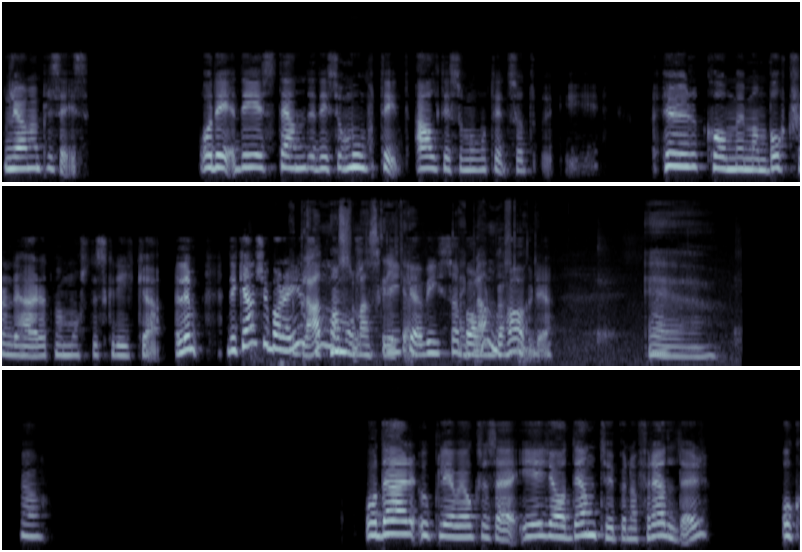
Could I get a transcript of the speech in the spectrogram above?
Ja men precis. Och det, det är ständigt, det är så motigt. Allt är så motigt. Så att, hur kommer man bort från det här att man måste skrika? Eller det kanske bara är Ibland så att man måste måste man skrika. skrika. Vissa Ibland barn behöver man. det. Eh, Ja. Och där upplever jag också så här, är jag den typen av förälder och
